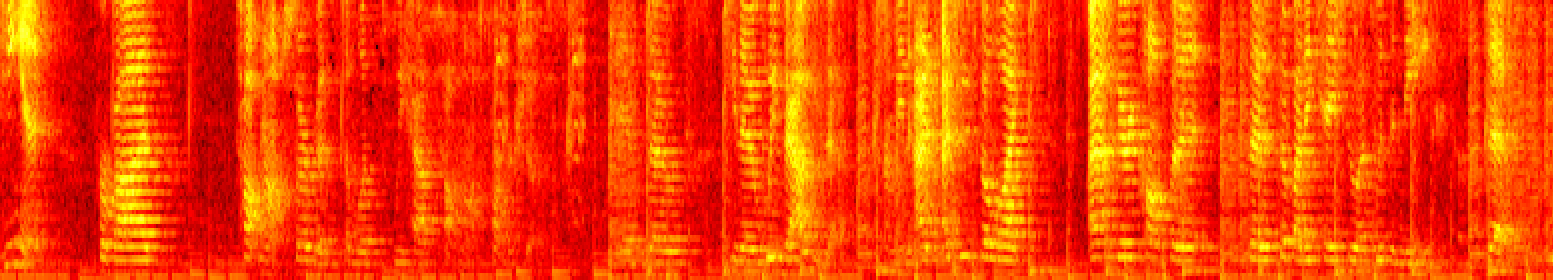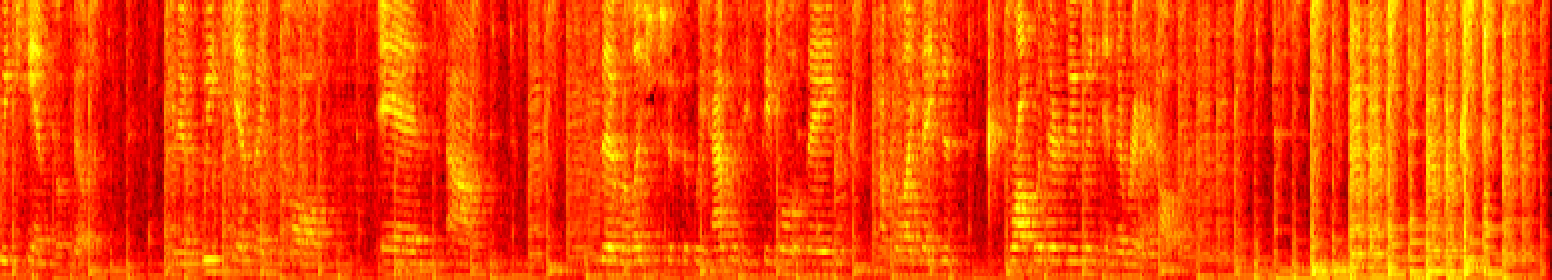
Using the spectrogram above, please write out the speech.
Can't provide top-notch service unless we have top-notch partnerships. And so, you know, we value that. I mean, I, I do feel like I'm very confident that if somebody came to us with a need, that we can fulfill it. You know, we can make a call and um, the relationships that we have with these people, they, I feel like they just drop what they're doing and they're ready to help us.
